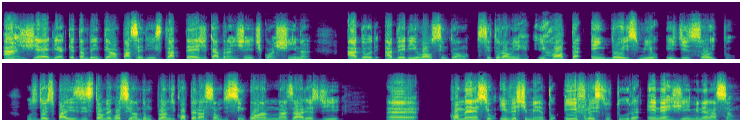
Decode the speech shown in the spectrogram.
A Argélia, que também tem uma parceria estratégica abrangente com a China, aderiu ao cinturão, cinturão e rota em 2018. Os dois países estão negociando um plano de cooperação de cinco anos nas áreas de é, comércio, investimento, infraestrutura, energia e mineração.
